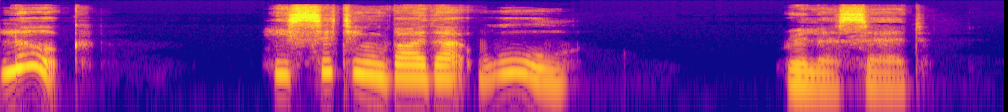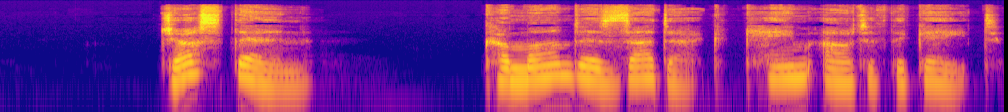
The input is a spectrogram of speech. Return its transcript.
Look, he's sitting by that wall, Rilla said. Just then, Commander Zadak came out of the gate.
